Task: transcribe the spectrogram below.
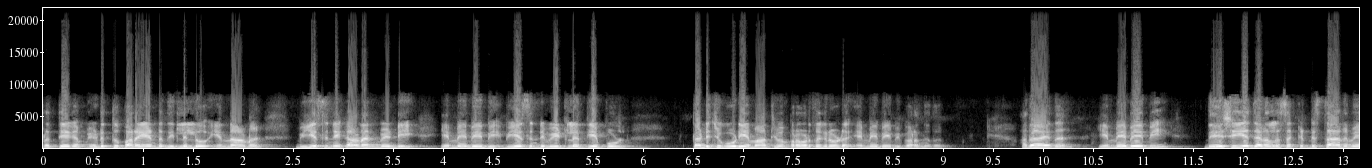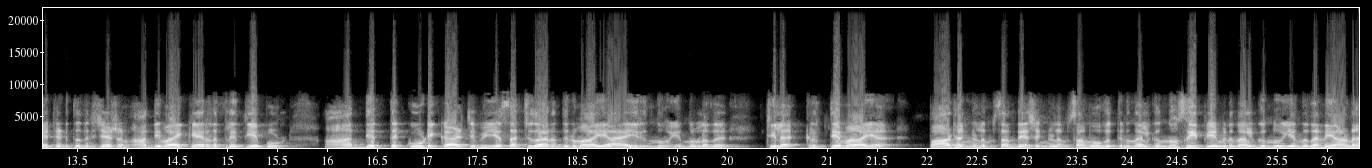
പ്രത്യേകം എടുത്തു പറയേണ്ടതില്ലല്ലോ എന്നാണ് വി എസിനെ കാണാൻ വേണ്ടി എം എ ബേബി വി എസിന്റെ വീട്ടിലെത്തിയപ്പോൾ തടിച്ചുകൂടിയ മാധ്യമപ്രവർത്തകരോട് എം എ ബേബി പറഞ്ഞത്. അതായത് എം എ ബേബി ദേശീയ ജനറൽ സെക്രട്ടറി സ്ഥാനം ഏറ്റെടുത്തതിന് ശേഷം ആദ്യമായി കേരളത്തിലെത്തിയപ്പോൾ ആദ്യത്തെ കൂടിക്കാഴ്ച വി എസ് അച്യുതാനന്ദനുമായി ആയിരുന്നു എന്നുള്ളത് ചില കൃത്യമായ പാഠങ്ങളും സന്ദേശങ്ങളും സമൂഹത്തിന് നൽകുന്നു സി പി എമ്മിന് നൽകുന്നു എന്ന് തന്നെയാണ്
